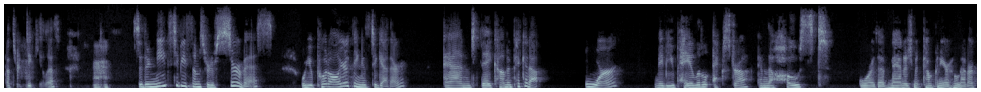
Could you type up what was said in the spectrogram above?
That's mm-hmm. ridiculous. So there needs to be some sort of service where you put all your things together and they come and pick it up. Or maybe you pay a little extra and the host or the management company or whomever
